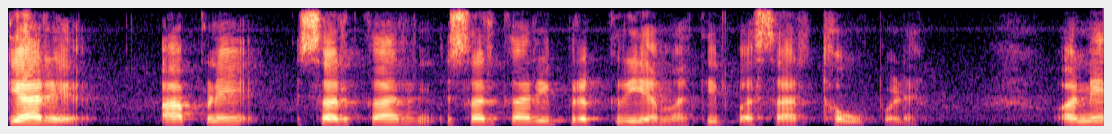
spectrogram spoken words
ત્યારે આપણે સરકાર, સરકારી પ્રક્રિયામાંથી પસાર થવું પડે. અને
